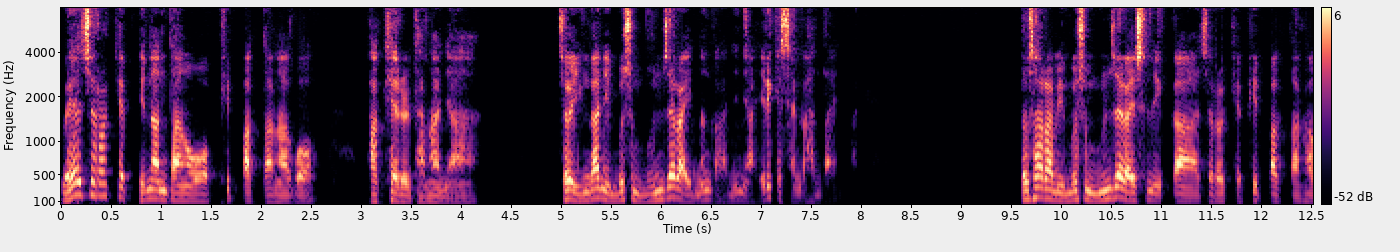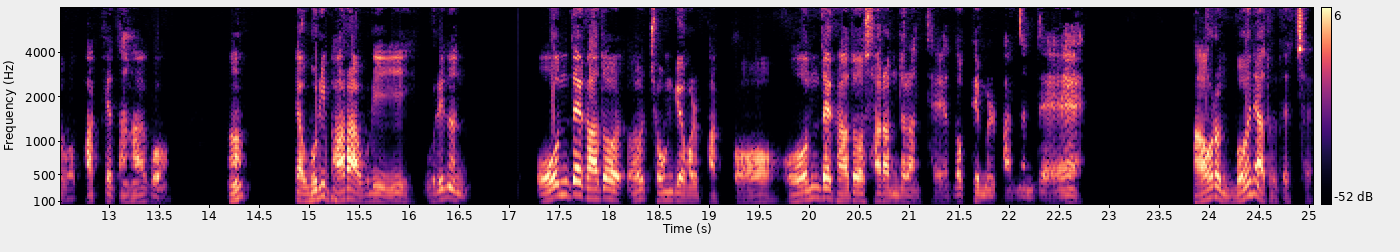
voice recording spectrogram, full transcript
왜 저렇게 비난당하고 핍박당하고 박해를 당하냐. 저 인간이 무슨 문제가 있는 거 아니냐. 이렇게 생각한다. 저 사람이 무슨 문제가 있으니까 저렇게 핍박당하고 박해당하고 어? 야 우리 봐라 우리. 우리는 온데 가도 어, 존경을 받고 온데 가도 사람들한테 높임을 받는데 바울은 뭐냐 도대체?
